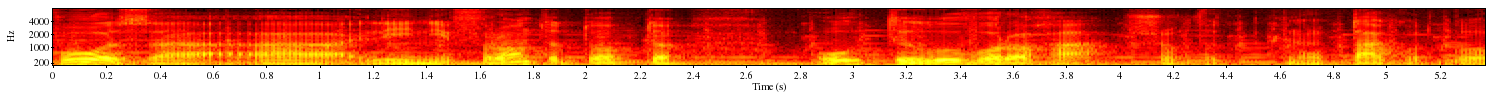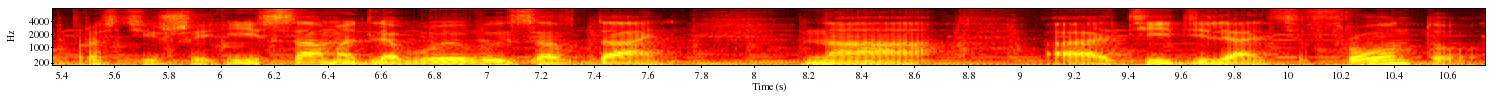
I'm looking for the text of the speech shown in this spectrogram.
поза а, лінії фронту, тобто у тилу ворога, щоб ну так от було простіше. І саме для бойових завдань на тій ділянці фронту,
